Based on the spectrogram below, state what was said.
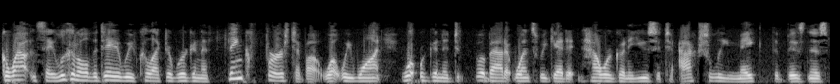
go out and say, look at all the data we've collected. We're going to think first about what we want, what we're going to do about it once we get it, and how we're going to use it to actually make the business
